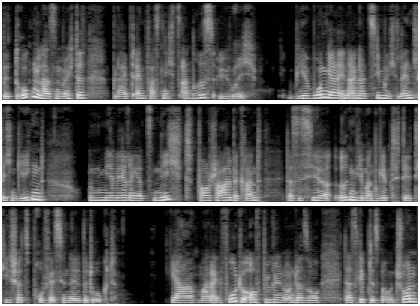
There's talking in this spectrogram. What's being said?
bedrucken lassen möchte, bleibt einem fast nichts anderes übrig wir wohnen ja in einer ziemlich ländlichen Gegend und mir wäre jetzt nicht pauschal bekannt, dass es hier irgendjemanden gibt, der T-Shirts professionell bedruckt. Ja, mal ein Foto aufbügeln oder so, das gibt es bei uns schon,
